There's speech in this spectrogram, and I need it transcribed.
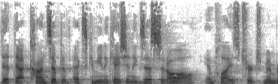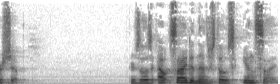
that that concept of excommunication exists at all implies church membership. There's those outside and then there's those inside.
